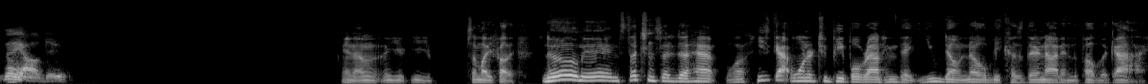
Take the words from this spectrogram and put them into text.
they all do. You know, you, you somebody's probably no man, such and such doesn't have. Well, he's got one or two people around him that you don't know because they're not in the public eye,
